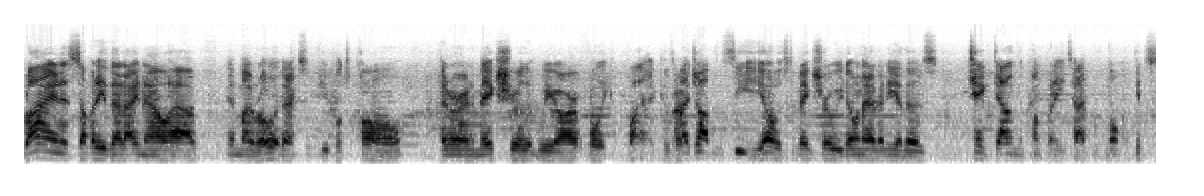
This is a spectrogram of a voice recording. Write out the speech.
Ryan is somebody that I now have in my Rolodex of people to call in order to make sure that we are fully compliant. Because my job as the CEO is to make sure we don't have any of those take down the company type of moment. It's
